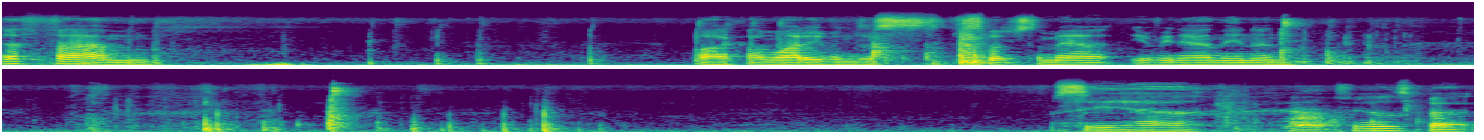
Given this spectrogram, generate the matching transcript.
If um like I might even just switch them out every now and then and see how, how it feels but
